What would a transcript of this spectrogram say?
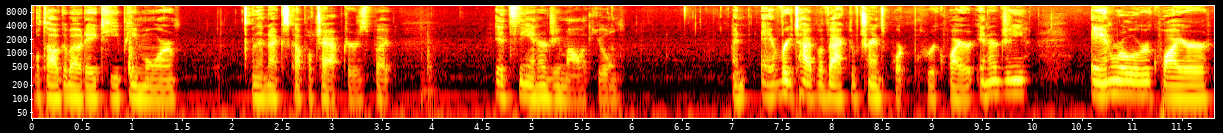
We'll talk about ATP more in the next couple chapters, but it's the energy molecule. And every type of active transport will require energy and will require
